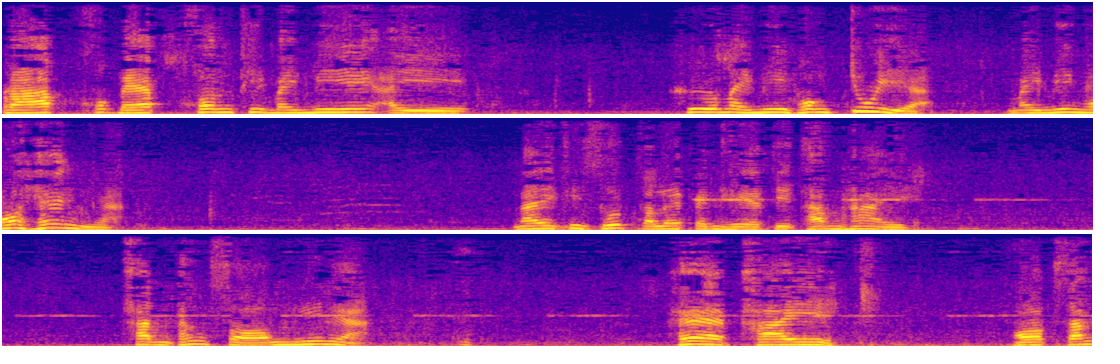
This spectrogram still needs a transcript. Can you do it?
ปราบแบบคนที่ไม่มีไอคือไม่มีพงจุ้ยอะไม่มีงอแห้งอะในที่สุดก็เลยเป็นเหตุที่ทำให้ ท่านทั้งสองนี้เนี่ยแพร่ภัย หอบสัง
